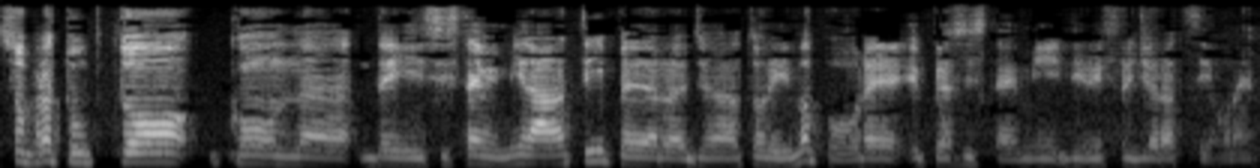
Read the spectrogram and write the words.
soprattutto con eh, dei sistemi mirati per generatori di vapore e per sistemi di rifrigerazione.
